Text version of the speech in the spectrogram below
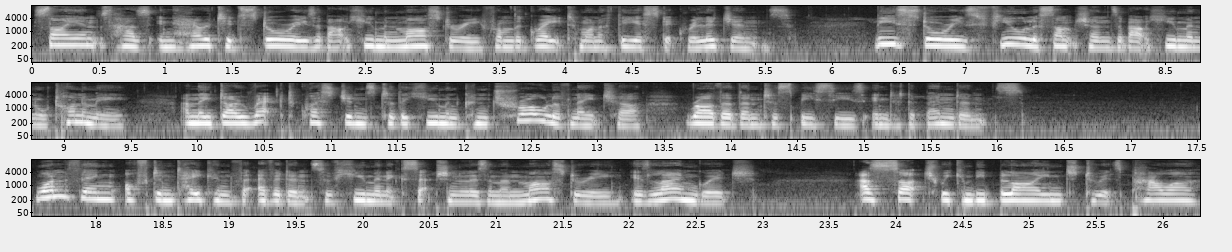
Science has inherited stories about human mastery from the great monotheistic religions. These stories fuel assumptions about human autonomy, and they direct questions to the human control of nature rather than to species interdependence. One thing often taken for evidence of human exceptionalism and mastery is language. As such, we can be blind to its power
